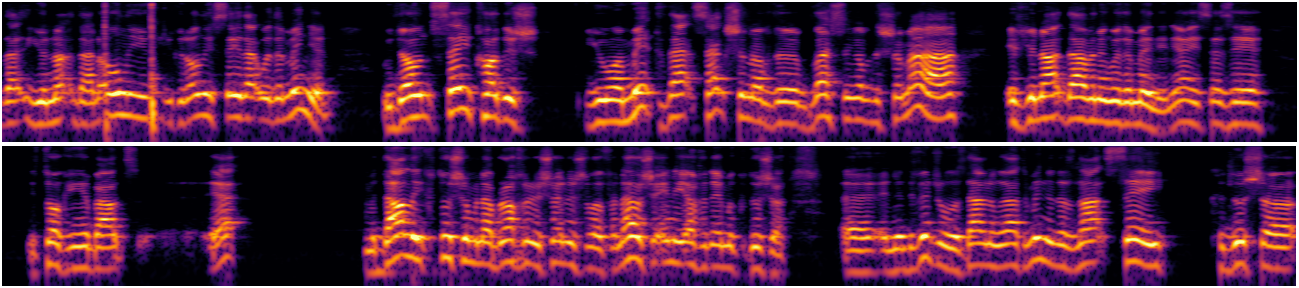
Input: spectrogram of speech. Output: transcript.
that, you that only you could only say that with a minyan. We don't say Kaddish. You omit that section of the blessing of the Shema if you're not davening with a minyan. Yeah, he says here, he's talking about yeah. Uh, An individual who's davening without a minyan does not say kedusha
